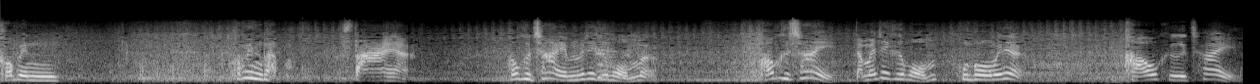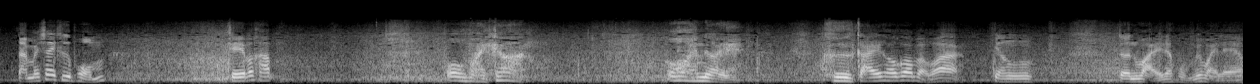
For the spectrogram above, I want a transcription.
เขาเป็นเขาเป็นแบบสไตล์อะเขาคือใช่มันไม่ใช่คือผมอะเขาคือใช่ แต่ไม่ใช่คือผม คุณพงไหมเนี่ยเขาคือใช่ แต่ไม่ใช่คือผมโอเคปะครับ โอ้ my god โอ้ยเหนื่อย คือไกด์เขาก็แบบว่ายังเดินไหวนะผมไม่ไหวแล้ว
